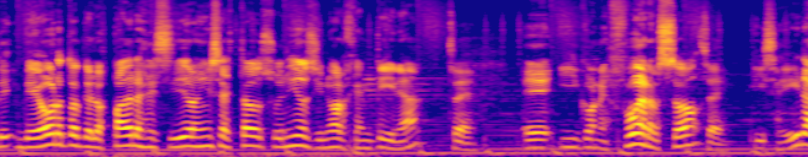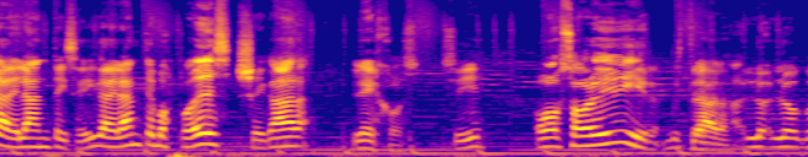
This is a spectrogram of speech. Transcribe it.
de, de orto que los padres decidieron irse a Estados Unidos y no a Argentina, Sí, eh, y con esfuerzo, sí. y seguir adelante y seguir adelante, vos podés llegar lejos, ¿sí? O sobrevivir, ¿viste? Claro. Lo, lo-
